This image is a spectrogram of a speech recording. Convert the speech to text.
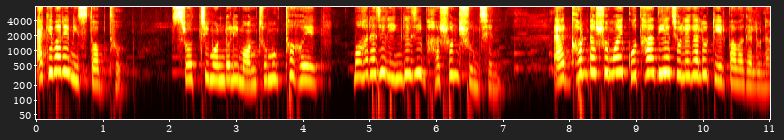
একেবারে নিস্তব্ধ। শ্রোতৃমণ্ডলী মন্ত্রমুগ্ধ হয়ে মহারাজের ইংরেজি ভাষণ শুনছেন। এক ঘণ্টা সময় কোথা দিয়ে চলে গেল টের পাওয়া গেল না।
